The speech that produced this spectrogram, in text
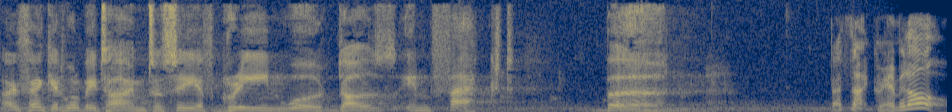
I think it will be time to see if green wood does, in fact, burn. That's not grim at all.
